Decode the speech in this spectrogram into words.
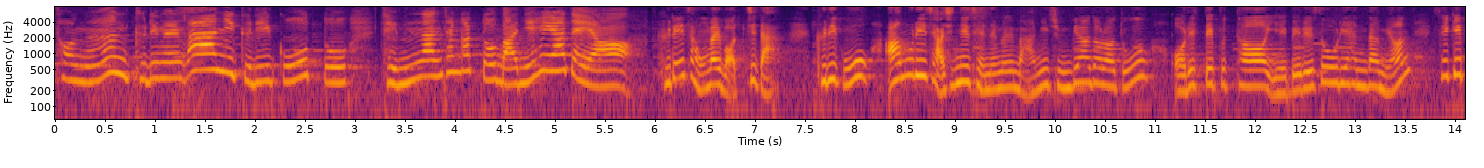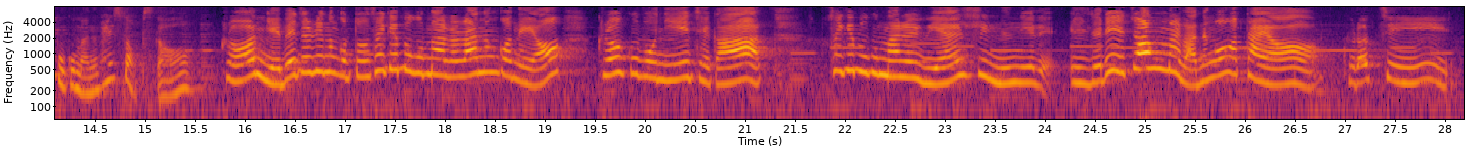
음, 저는 그림을 많이 그리고 또 재미난 생각도 많이 해야 돼요. 그래, 정말 멋지다. 그리고 아무리 자신의 재능을 많이 준비하더라도 어릴 때부터 예배를 소홀히 한다면 세계보고마는 할수 없어. 그럼 예배 드리는 것도 세계복음화를 하는 거네요. 그러고 보니 제가 세계복음화를 위해 할 수 있는 일, 일들이 정말 많은 것 같아요. 그렇지.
